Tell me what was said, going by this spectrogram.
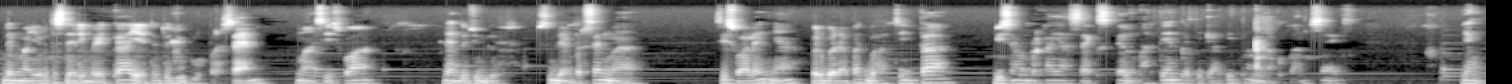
Dan mayoritas dari mereka yaitu 70% mahasiswa dan 79% mahasiswa lainnya berpendapat bahwa cinta bisa memperkaya seks dalam artian ketika kita melakukan seks. Yang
